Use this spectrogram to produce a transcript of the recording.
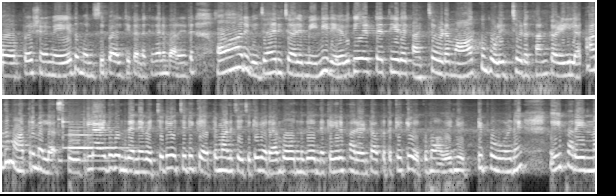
കോർപ്പറേഷനും ഏത് മുനിസിപ്പാലിറ്റിക്കും എന്നൊക്കെ ഇങ്ങനെ പറഞ്ഞിട്ട് ആര് വിചാരിച്ചാലും ഇനി രേവതിയേട്ടത്തിയുടെ കച്ചവടം ആർക്കും പൊളിച്ചെടുക്കാൻ കഴിയില്ല. അത് മാത്രമല്ല സ്കൂട്ടറിലായതുകൊണ്ട് തന്നെ വെച്ചിട്ട് വെച്ചിട്ട് കയറ്റമാണ് ചേച്ചിക്ക് വരാൻ പോകുന്നത് എന്നൊക്കെ ഇങ്ങനെ പറയട്ടോ അപ്പത്തേക്ക് കേൾക്കുമ്പോൾ അവ ഞെട്ടിപ്പോവാണ്. ഈ പറയുന്ന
